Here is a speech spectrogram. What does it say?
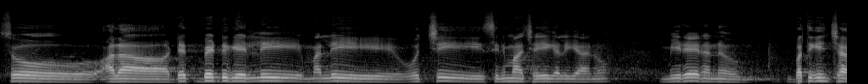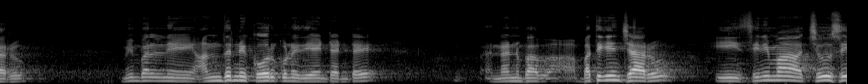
సో అలా డెత్ బెడ్కి వెళ్ళి మళ్ళీ వచ్చి సినిమా చేయగలిగాను. మీరే నన్ను బతికించారు. మిమ్మల్ని అందరినీ కోరుకునేది ఏంటంటే నన్ను బతికించారు. ఈ సినిమా చూసి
